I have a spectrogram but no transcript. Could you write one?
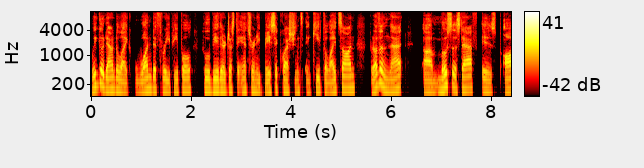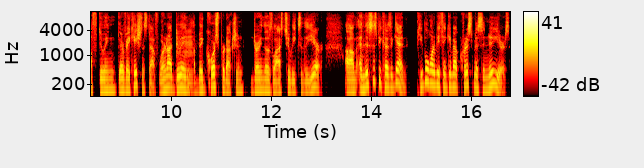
we go down to like one to three people who will be there just to answer any basic questions and keep the lights on. But other than that, um, most of the staff is off doing their vacation stuff. We're not doing mm-hmm. a big course production during those last two weeks of the year. Um, and this is because, again, people want to be thinking about Christmas and New Year's,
